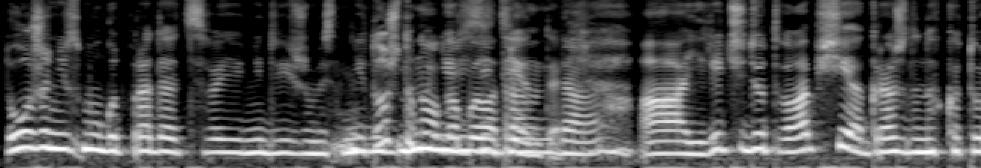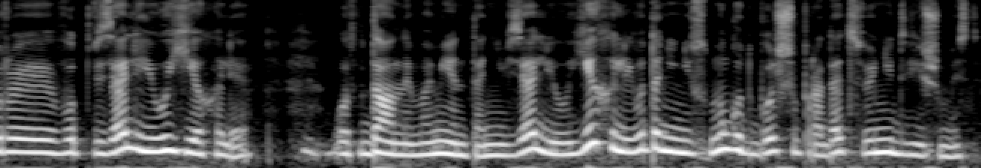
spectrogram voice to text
тоже не смогут продать свою недвижимость. Не то, чтобы Много не резиденты, было, да. а речь идет вообще о гражданах, которые вот взяли и уехали. Вот в данный момент они взяли и уехали, и вот они не смогут больше продать свою недвижимость.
